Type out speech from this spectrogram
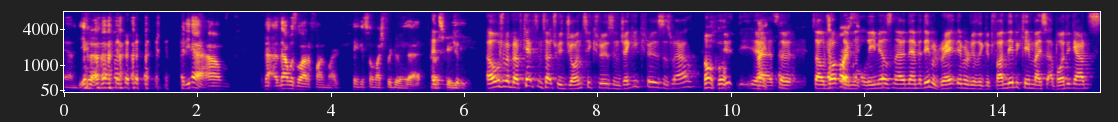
and you know, but yeah, um, that that was a lot of fun, Mark. Thank you so much for doing that. That was And crazy. I always remember I've kept in touch with Jaunty Cruz and Jiggy Cruz as well. Oh, cool. Yeah, Right. so so I'll drop them little emails now and then. But they were great. They were really good fun. They became my sort of bodyguards.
